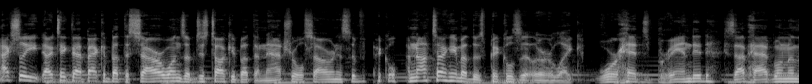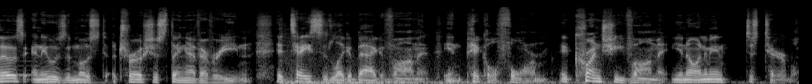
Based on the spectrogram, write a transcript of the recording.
Actually, I take that back about the sour ones. I'm just talking about the natural sourness of a pickle. I'm not talking about those pickles that are like Warheads branded, because I've had one of those and it was the most atrocious thing I've ever eaten. It tasted like a bag of vomit in pickle form, it crunchy vomit. You know what I mean? Just terrible.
